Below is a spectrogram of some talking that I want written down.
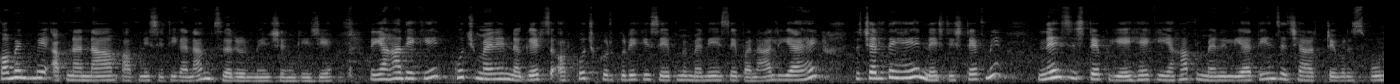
कमेंट में अपना नाम, अपनी सिटी का नाम ज़रूर मेंशन कीजिए। तो यहाँ देखिए, कुछ मैंने नगेट्स और कुछ कुरकुरे की शेप में मैंने इसे बना लिया है। तो चलते हैं नेक्स्ट स्टेप में। नेक्स्ट स्टेप ये है कि यहाँ पे मैंने लिया तीन से चार टेबल स्पून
